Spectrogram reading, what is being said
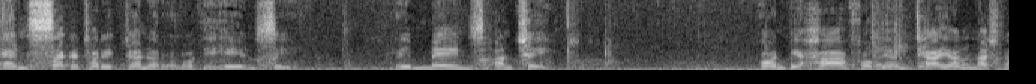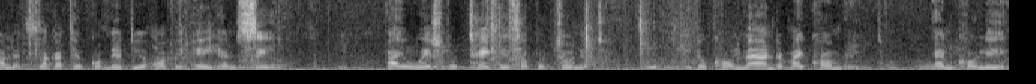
and Secretary General of the ANC remains unchanged. On behalf of the entire National Executive Committee of the ANC, I wish to take this opportunity to commend my comrade and colleague,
